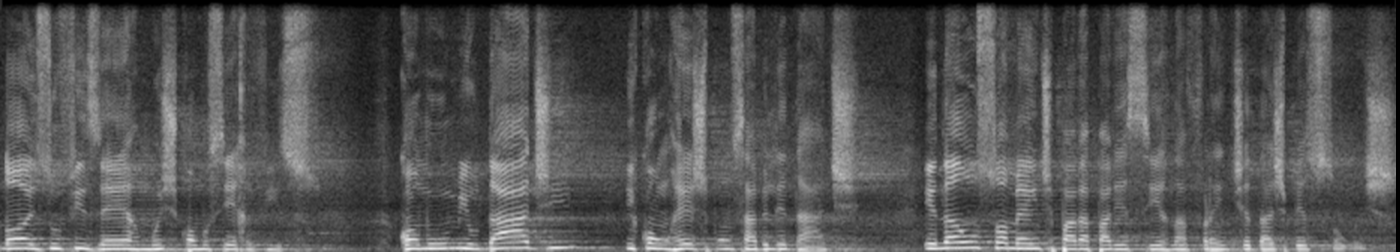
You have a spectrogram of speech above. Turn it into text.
nós o fizermos como serviço, como humildade e com responsabilidade, e não somente para aparecer na frente das pessoas.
